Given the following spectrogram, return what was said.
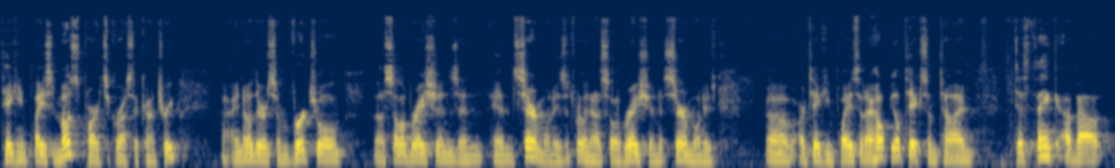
taking place in most parts across the country, I know there are some virtual uh, celebrations and, and ceremonies. It's really not a celebration, it's ceremonies uh, are taking place. And I hope you'll take some time to think about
